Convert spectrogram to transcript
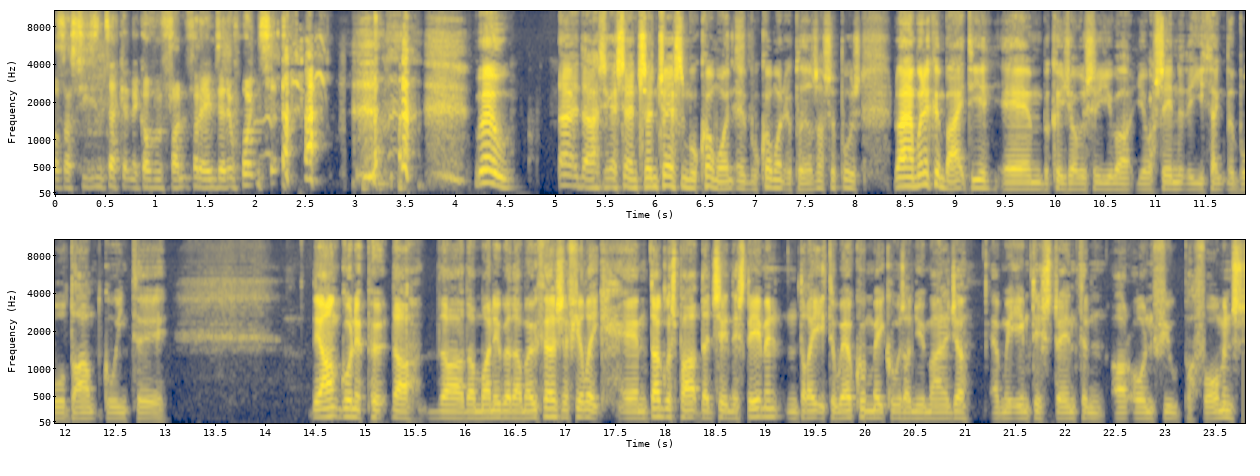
there's a season ticket in the government front for him that it wants it. well, that's it's interesting. We'll come on. To, we'll come on to players, I suppose. Ryan, I'm going to come back to you um, because obviously you were you were saying that you think the board aren't going to they aren't going to put the, the, the money where their mouth is, if you like. Um, Douglas Park did say in the statement, I'm delighted to welcome Michael as our new manager and we aim to strengthen our on field performance.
